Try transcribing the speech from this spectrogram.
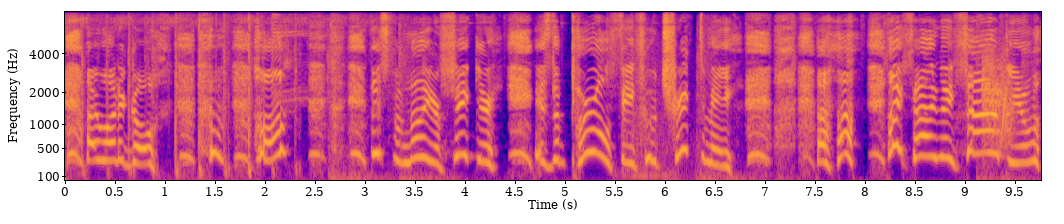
I want to go. Huh? This familiar figure is the pearl thief who tricked me. Uh-huh. I finally found you.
